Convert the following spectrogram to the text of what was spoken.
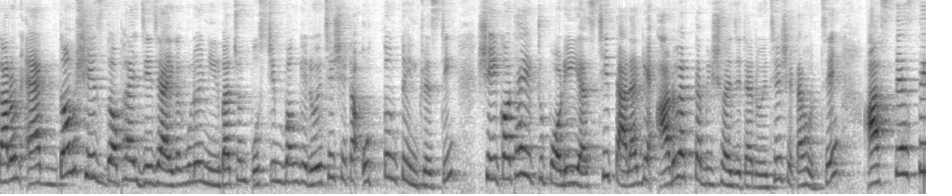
কারণ একদম শেষ দফায় যে জায়গাগুলোয় নির্বাচন পশ্চিমবঙ্গে রয়েছে সেটা অত্যন্ত ইন্টারেস্টিং সেই কথাই একটু পরেই আসছি। তার আগে আরও একটা বিষয় যেটা রয়েছে সেটা হচ্ছে, আস্তে আস্তে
